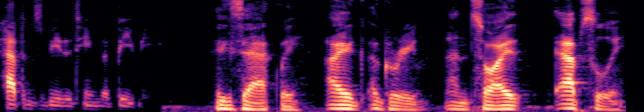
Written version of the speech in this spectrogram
happens to be the team that beat me. Exactly. I agree. And so I absolutely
